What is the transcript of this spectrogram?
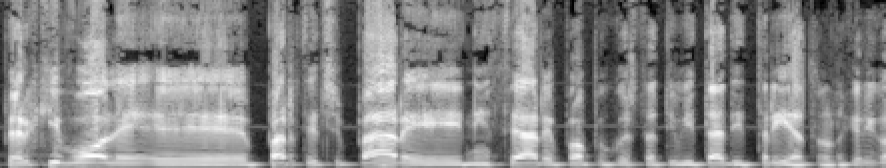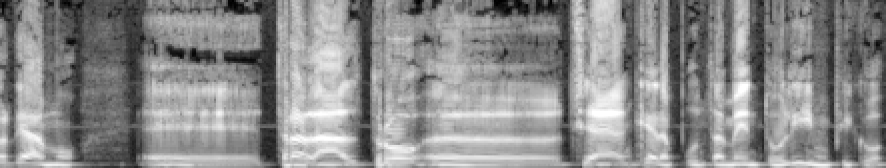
per, chi vuole partecipare e iniziare proprio questa attività di triathlon, che ricordiamo tra l'altro c'è anche l'appuntamento olimpico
